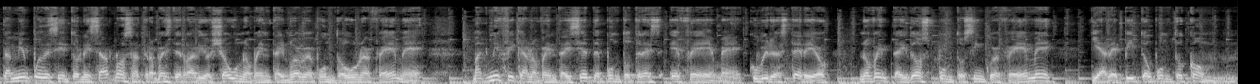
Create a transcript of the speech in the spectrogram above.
También puedes sintonizarnos a través de Radio Show 99.1 FM, Magnífica 97.3 FM, Cubiro Estéreo 92.5 FM y arepito.com.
